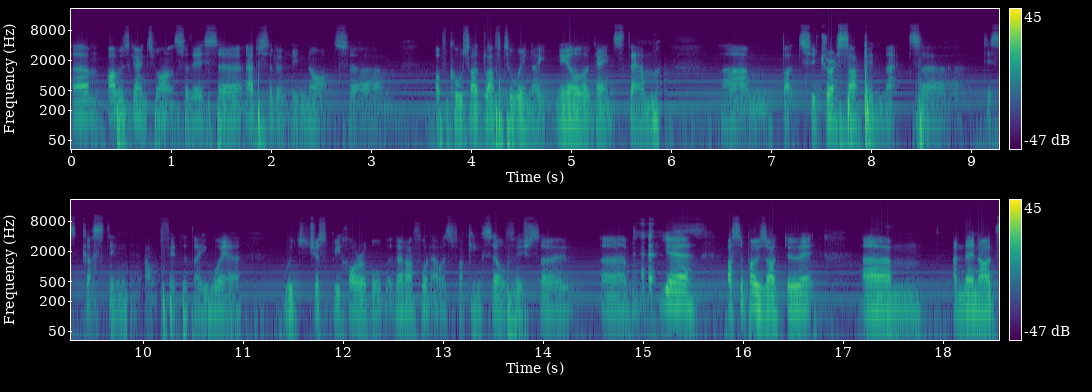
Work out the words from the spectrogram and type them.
Um, I was going to answer this. Uh, absolutely not. Um, of course, I'd love to win 8 0 against them, um, but to dress up in that uh, disgusting outfit that they wear would just be horrible. But then I thought that was fucking selfish. So, um, yeah, I suppose I'd do it. Um, and then I'd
